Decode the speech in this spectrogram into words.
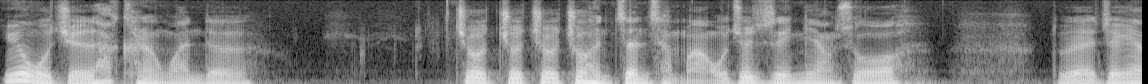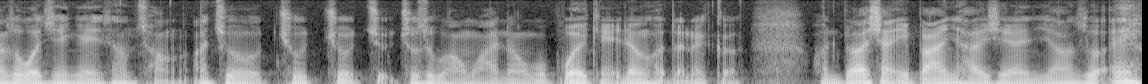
因为我觉得他可能玩的就就就就很正常嘛。我就直接跟你讲说，对？就跟你讲说，我今天给你上床啊，就就就就就是玩玩哦，我不会给你任何的那个。你不要像一般还有一些人这样说，哎。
